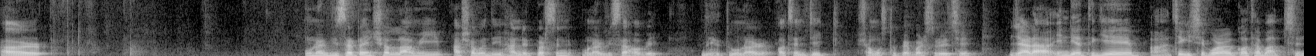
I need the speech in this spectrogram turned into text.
আর ওনার ভিসাটা ইনশাল্লাহ আমি আশাবাদী হান্ড্রেড পার্সেন্ট ওনার ভিসা হবে, যেহেতু ওনার অথেন্টিক সমস্ত পেপারস রয়েছে। যারা ইন্ডিয়াতে গিয়ে চিকিৎসা করার কথা ভাবছেন,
